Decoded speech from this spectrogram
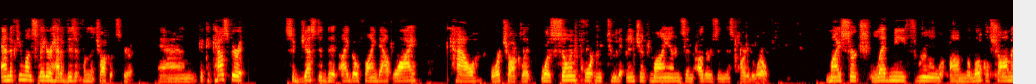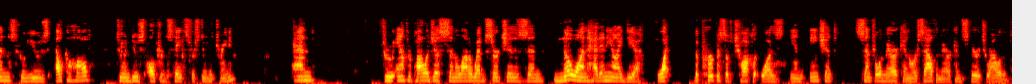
and a few months later had a visit from the chocolate spirit. And the cacao spirit suggested that I go find out why cacao or chocolate was so important to the ancient Mayans and others in this part of the world. My search led me through um, the local shamans who use alcohol to induce altered states for student training, and through anthropologists and a lot of web searches, and no one had any idea what the purpose of chocolate was in ancient Central American or South American spirituality.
